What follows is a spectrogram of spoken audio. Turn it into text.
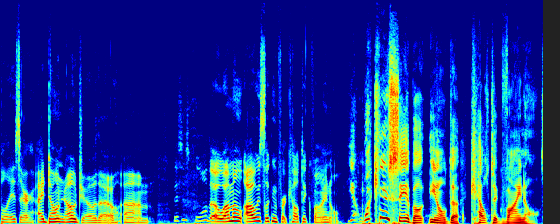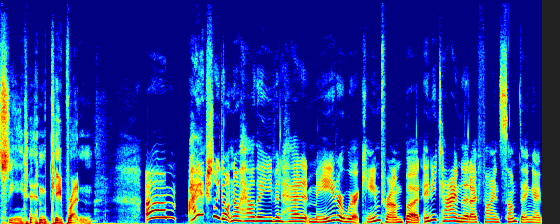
blazer. I don't know Joe though. Um, this is cool though. I'm always looking for Celtic vinyl. Yeah, what can you say about, you know, the Celtic vinyl scene in Cape Breton? Um, I actually don't know how they even had it made or where it came from, but anytime that I find something, I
